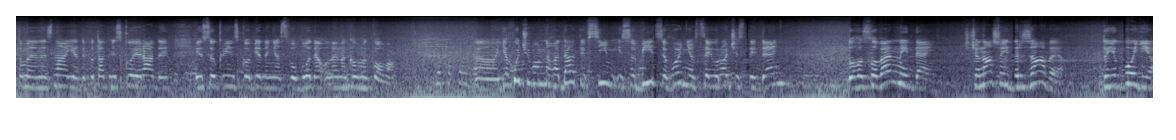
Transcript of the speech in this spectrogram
хто мене не знає, депутат міської ради від Всеукраїнського об'єднання Свобода Олена Калмикова. Е, Я хочу вам нагадати всім і собі сьогодні, в цей урочистий день, благословенний день, що нашої держави, до якої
